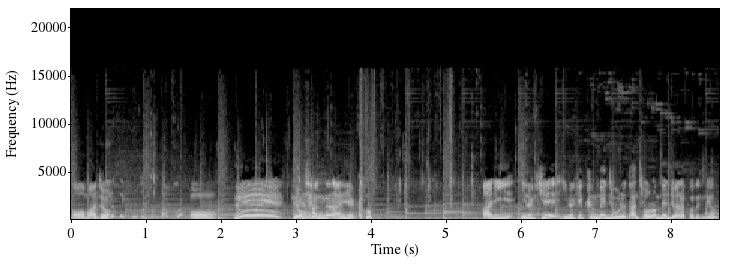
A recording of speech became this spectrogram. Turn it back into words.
어, 맞아. 이렇게 큰거 탄다고? 어. 배 장난 아니게 커. 아니, 이렇게, 이렇게 큰 배인지 몰라. 난 저런 배인 줄 알았거든요?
